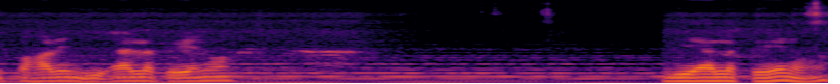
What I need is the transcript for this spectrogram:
පහලින් දියල්ල පේනවා. දියල්ල පේනවා.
